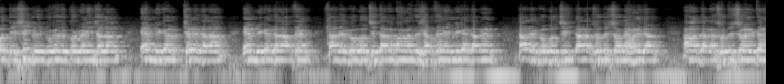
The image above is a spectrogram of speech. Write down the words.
অতি শীঘ্রই যোগাযোগ করবেন ইনশাল্লাহ আমেরিকার ছেলে যারা, আমেরিকা যারা আছেন, তাদেরকেও বলছি, যারা বাংলাদেশে আছেন, আমেরিকা যাবেন, তাদেরকেও বলছি, তারা সদস্য হয়ে যান, আর যারা সদস্য হয়েছেন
